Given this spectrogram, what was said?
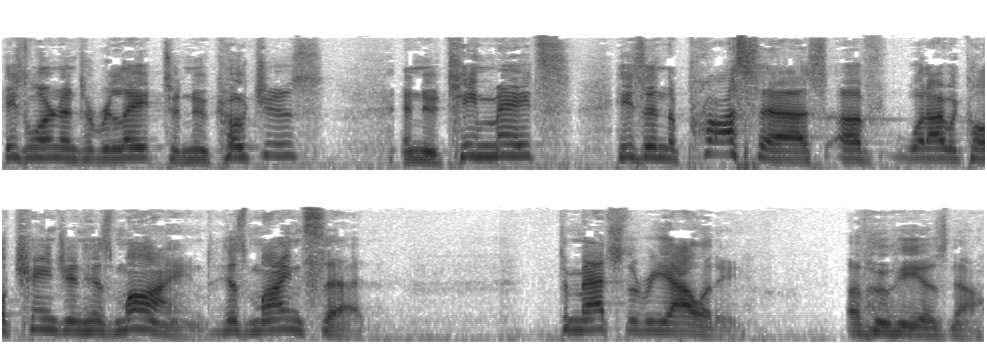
He's learning to relate to new coaches and new teammates. He's in the process of what I would call changing his mind, his mindset, to match the reality of who he is now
